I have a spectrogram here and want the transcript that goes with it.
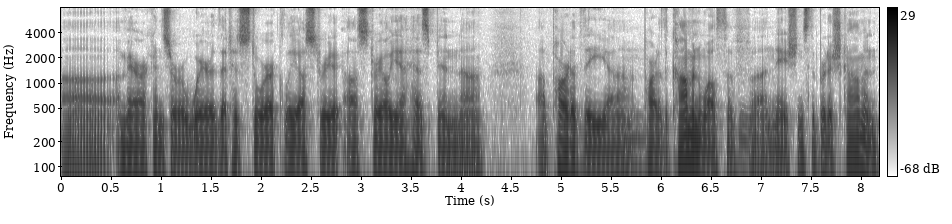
uh, Americans are aware that historically Austra Australia has been a part of the, mm. part of the Commonwealth of mm. Nations, the British Common,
